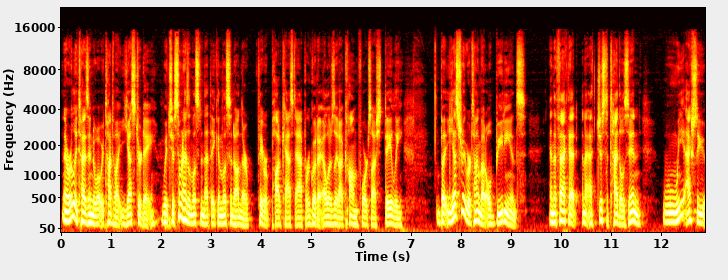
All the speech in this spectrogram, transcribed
And it really ties into what we talked about yesterday, which if someone hasn't listened to that, they can listen to on their favorite podcast app or go to ellerslie.com forward slash daily. But yesterday we were talking about obedience and the fact that, and just to tie those in, when we actually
